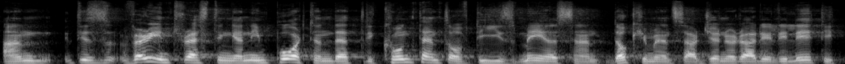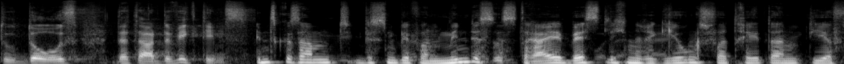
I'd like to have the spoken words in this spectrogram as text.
And it is very interesting and important that the content of these mails and documents are generally related to those that are the victims. Insgesamt wissen wir von mindestens drei westlichen Regierungsvertretern, die auf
